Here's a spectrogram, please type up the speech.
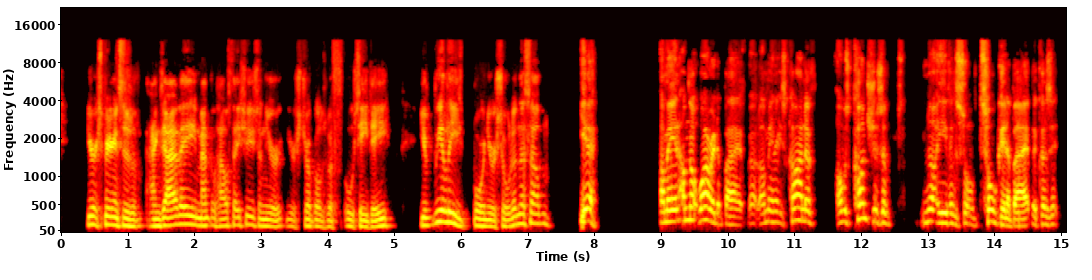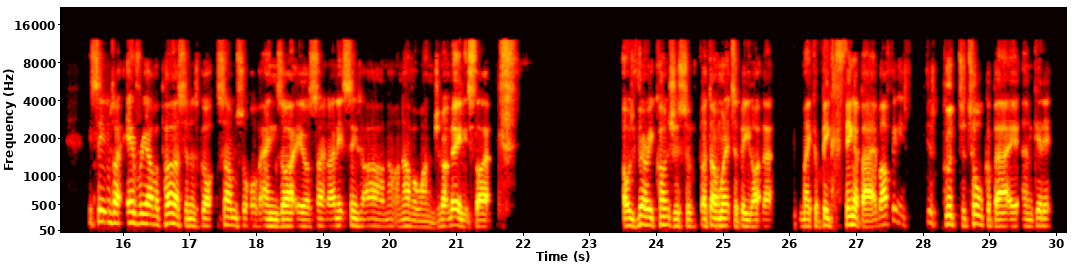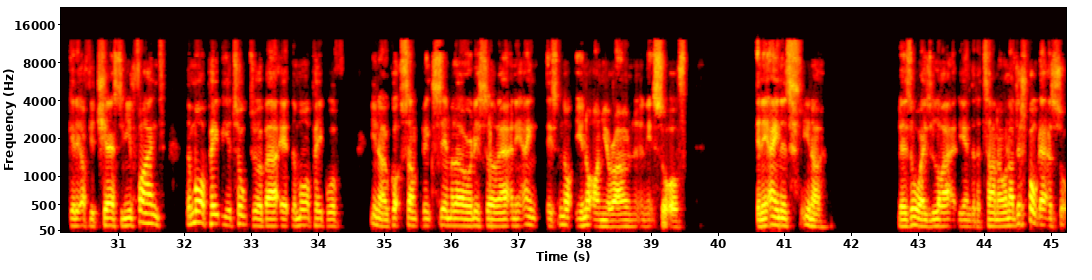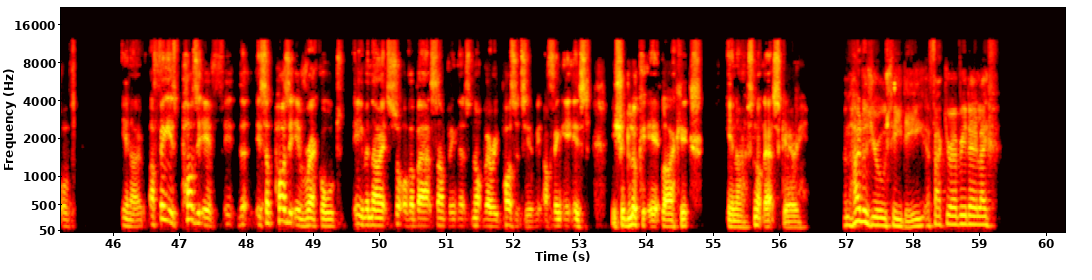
your experiences of anxiety, mental health issues, and your your struggles with OCD. You've really borne your soul in this album. Yeah, I mean, I'm not worried about it. But I mean, it's kind of I was conscious of not even sort of talking about it because it it seems like every other person has got some sort of anxiety or something, and it seems oh, not another one. Do you know what I mean? It's like I was very conscious of. I don't want it to be like that. Make a big thing about it, but I think it's just good to talk about it and get it get it off your chest. And you find the more people you talk to about it, the more people have you know got something similar or this or that, and it ain't. It's not. You're not on your own, and it's sort of. And it ain't as you know there's always light at the end of the tunnel. And I just thought that as sort of, you know, I think it's positive. It, it's a positive record, even though it's sort of about something that's not very positive. I think it is. You should look at it like it's, you know, it's not that scary. And how does your OCD affect your everyday life?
